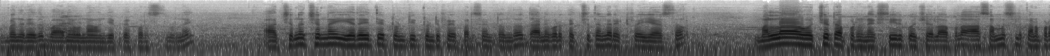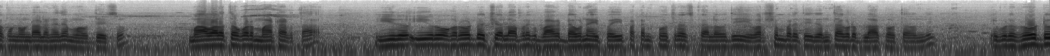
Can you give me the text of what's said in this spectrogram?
ఇబ్బంది లేదు బాగానే ఉన్నామని చెప్పే పరిస్థితులు ఉన్నాయి. ఆ చిన్న చిన్న ఏదైతే ట్వంటీ ట్వంటీ ఫైవ్ పర్సెంట్ ఉందో దాన్ని కూడా ఖచ్చితంగా రెక్టిఫై చేస్తాం. మళ్ళా వచ్చేటప్పుడు నెక్స్ట్ ఇయర్కి వచ్చే లోపల ఆ సమస్యలు కనపడకుండా ఉండాలనేదే మా ఉద్దేశం. మా వాళ్ళతో కూడా మాట్లాడతా. ఈ ఈ ఒక రోడ్డు వచ్చే లోపలికి బాగా డౌన్ అయిపోయి పక్కన పోతురాజు కాలువది వర్షం పడితే ఇదంతా కూడా బ్లాక్ అవుతూ ఉంది. ఇప్పుడు రోడ్డు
